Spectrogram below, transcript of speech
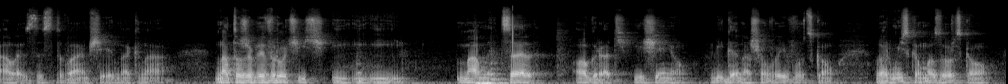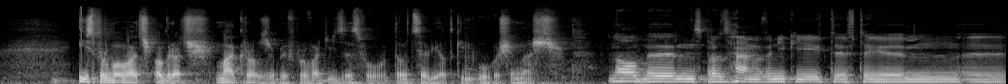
ale zdecydowałem się jednak na, na to, żeby wrócić i, i, i mamy cel ograć jesienią ligę naszą wojewódzką, warmińsko-mazurską i spróbować ograć makro, żeby wprowadzić zespół do celiotki U18. No, ym, sprawdzałem wyniki ty, w tej ym, y,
